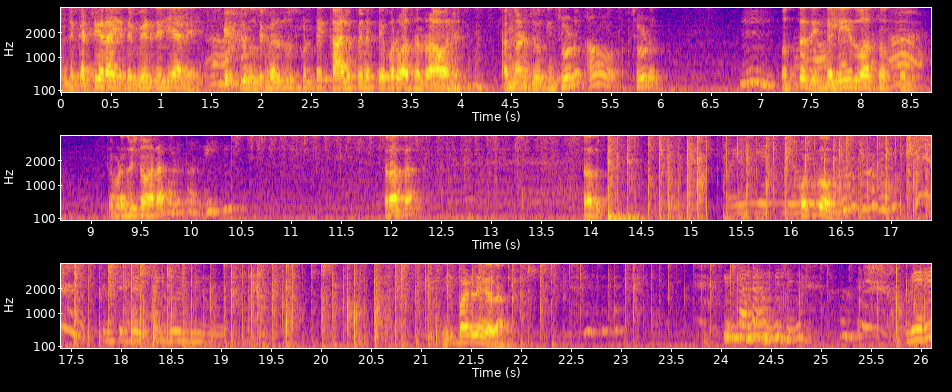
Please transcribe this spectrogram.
అంటే గట్టిగా రాయి అంటే వేడి తెలియాలి. నువ్వు స్మెల్ చూసుకుంటే కాలిపోయిన పేపర్ వాసన రావాలి. ఐమ్ నాట్ జోకింగ్ చూడు. చూడు. వస్తుంది. గలీజ్ వాసన వస్తుంది. ఎప్పుడు చూసినావారా? తర్వాత? తర్వాత? కొట్టుకో ఎంత గట్టిగా ఉంది. నీ బాడిదే కదా? వేరే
